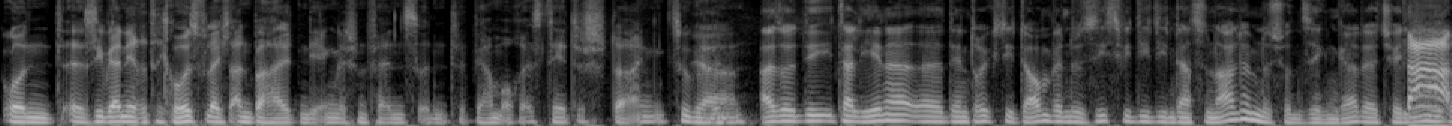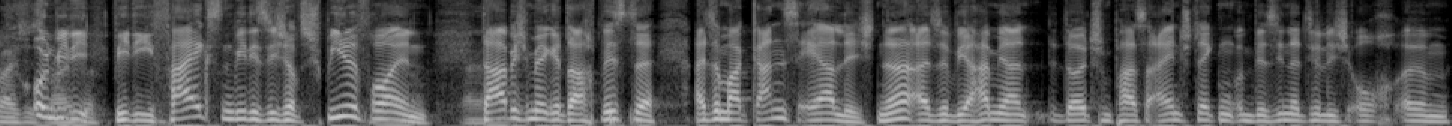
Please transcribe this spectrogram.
und äh, sie werden ihre Trikots vielleicht anbehalten, die englischen Fans. Und wir haben auch ästhetisch da einen Ja, zugewinnen. also die Italiener, äh, den drückst die Daumen, wenn du siehst, wie die die Nationalhymne schon singen, gell? Der Cellini Da, beispielsweise. und wie die, wie die Feixen, wie die sich aufs Spiel freuen. Da habe ich mir gedacht, wisst ihr, also mal ganz ehrlich, ne? Also wir haben ja den deutschen Pass einstecken und wir sind natürlich auch, ähm,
